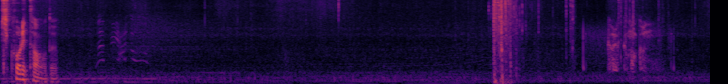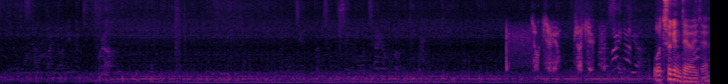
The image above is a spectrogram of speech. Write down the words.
치코리타 모드. 깔끔하군. 적 차량 좌측. 저축인데요 이제.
